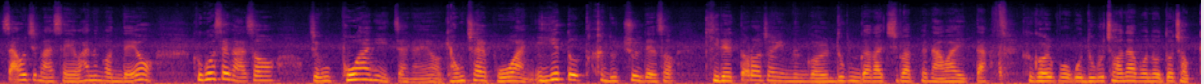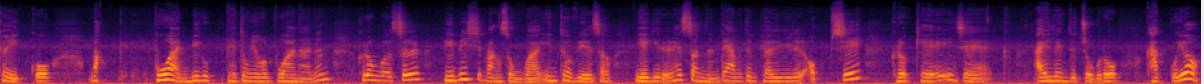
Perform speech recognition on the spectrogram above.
싸우지 마세요 하는 건데요. 그곳에 가서 지금 보안이 있잖아요. 경찰 보안 이게 또다 누출돼서 길에 떨어져 있는 걸 누군가가 집 앞에 나와 있다. 그걸 보고 누구 전화번호도 적혀 있고 막 보안, 미국 대통령을 보안하는 그런 것을 BBC 방송과 인터뷰에서 얘기를 했었는데 아무튼 별일 없이 그렇게 이제 아일랜드 쪽으로 갔고요.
